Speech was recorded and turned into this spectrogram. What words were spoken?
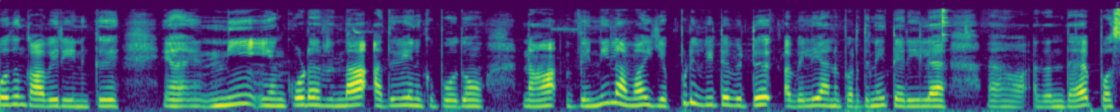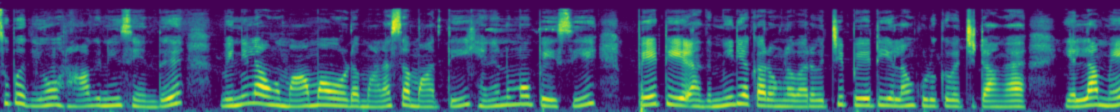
போதும் காவேரி எனக்கு. நீ என் கூட இருந்தால் அதுவே எனக்கு போதும். நான் வெண்ணிலாவை எப்படி வீட்டை விட்டு வெளியே அனுப்புறதுனே தெரியல. அது அந்த பசுபதியும் ராகினியும் சேர்ந்து வெண்ணிலா அவங்க மாமாவோட மனசை மாற்றி என்னென்னமோ பேசி பேட்டி அந்த மீடியாக்காரவங்களை வர வச்சு பேட்டியெல்லாம் கொடுக்க வச்சுட்டாங்க. எல்லாமே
